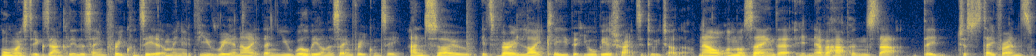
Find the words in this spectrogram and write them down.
almost exactly the same frequency. I mean, if you reunite, then you will be on the same frequency. And so it's very likely that you'll be attracted to each other. Now, I'm not saying that it never happens that they just stay friends.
